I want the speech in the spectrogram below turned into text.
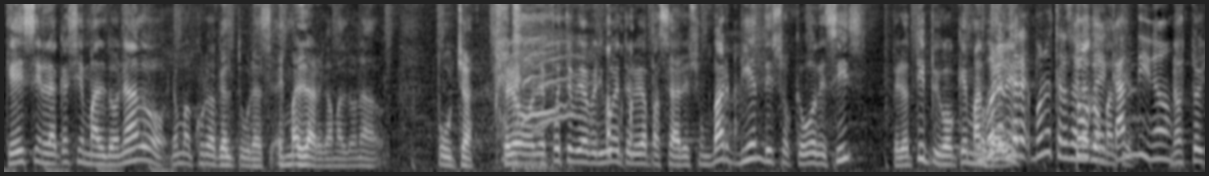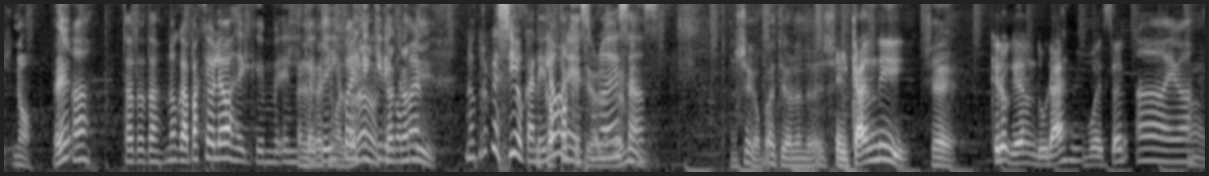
que es en la calle Maldonado, no me acuerdo a qué altura, es es más larga Maldonado, pucha, pero después te voy a averiguar y te lo voy a pasar. Es un bar bien de esos que vos decís, pero típico, que ¿Vos no mantiene... vos no estarás todo hablando de mantiene. Candy, no? No estoy, no, ¿eh? Ah, ta, ta, ta. No, capaz que hablabas del que, el que te dijo el que quiere ¿está comer. Candy? No, creo que sí, o canelones, una de esas. No sé, capaz estoy hablando de eso. El Candy, Sí. creo que eran durazno, puede ser. Ah, ahí va. Ah,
